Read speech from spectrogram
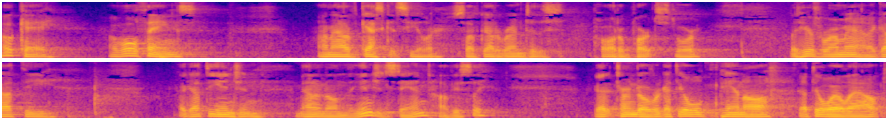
Okay, of all things, I'm out of gasket sealer, so I've got to run to this auto parts store. But here's where I'm at. I got the, I got the engine mounted on the engine stand, obviously. Got it turned over, got the old pan off, got the oil out,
